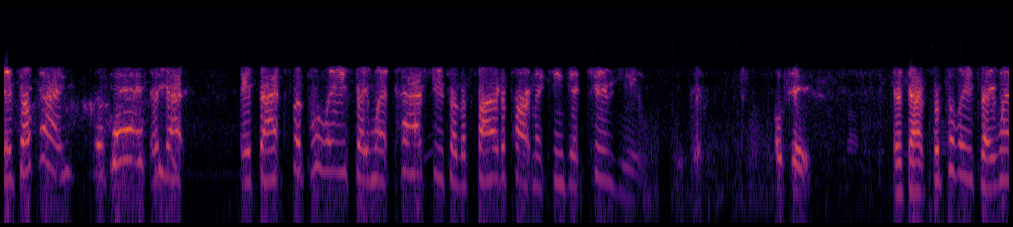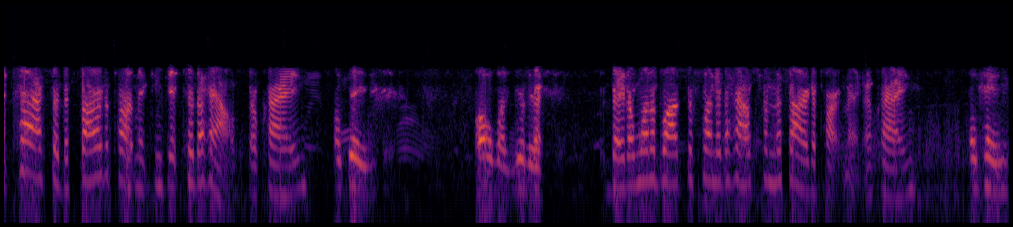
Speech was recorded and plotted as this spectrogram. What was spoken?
It's okay. Just pass If me. that if that's the police, they went past you so the fire department can get to you. Okay. If that's the police, they went past so the fire department can get to the house, okay? Okay. Oh my goodness. They don't want to block the front of the house from the fire department, okay? Okay.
